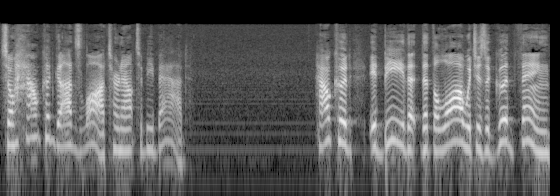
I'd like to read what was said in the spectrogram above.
So, how could God's law turn out to be bad? How could it be that, that the law, which is a good thing,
